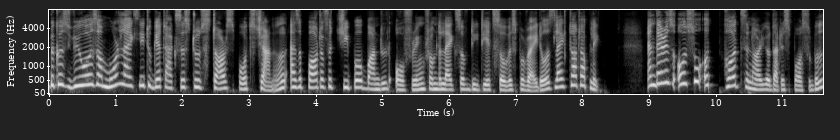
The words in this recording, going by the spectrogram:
Because viewers are more likely to get access to Star Sports channel as a part of a cheaper bundled offering from the likes of DTH service providers like Tata Play. And there is also a third scenario that is possible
